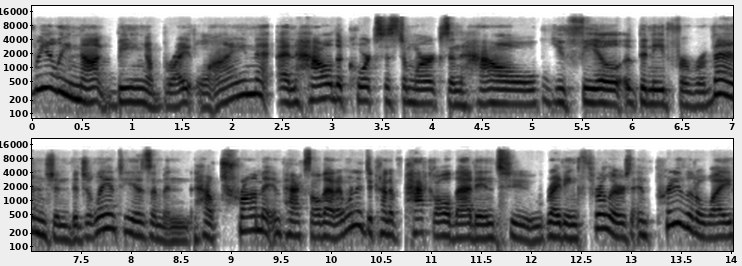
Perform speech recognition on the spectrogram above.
really not being a bright line and how the court system works and how you feel the need for revenge and vigilantism and how trauma impacts all that. I wanted to kind of pack all that into writing thrillers and Pretty Little Wife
